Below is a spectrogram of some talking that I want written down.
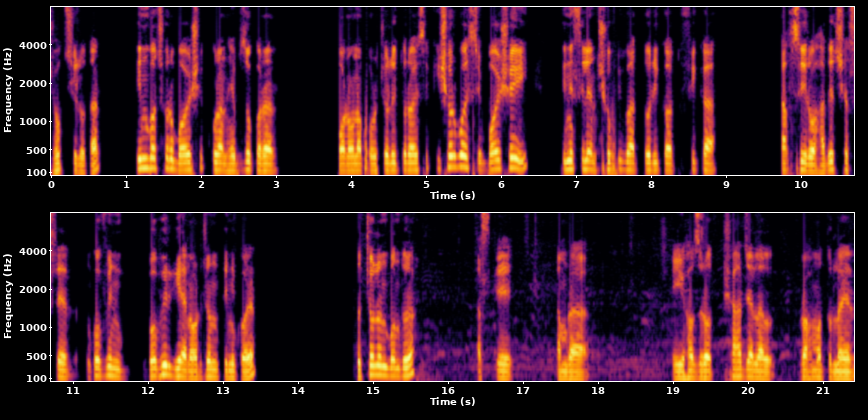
ঝোঁক ছিল তার। তিন বছর বয়সে কোরআন হেফজ করার বর্ণনা প্রচলিত রয়েছে। কিশোর বয়সে, বয়সেই তিনি ছিলেন সুফিবাদ, তরিকত, ফিকা, তাফসির ও হাদিস শাস্ত্রের গভীর গভীর জ্ঞান অর্জন তিনি করেন। তো চলুন বন্ধুরা, আজকে আমরা এই হজরত শাহজালাল রহমতুল্লাহের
